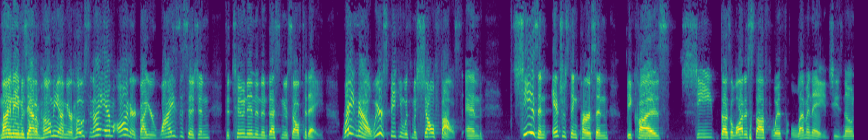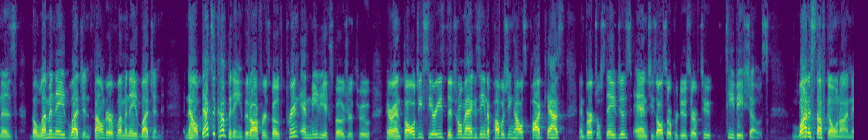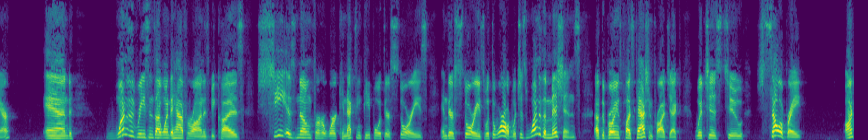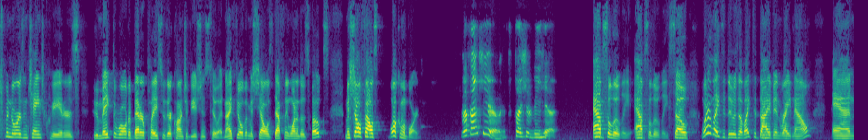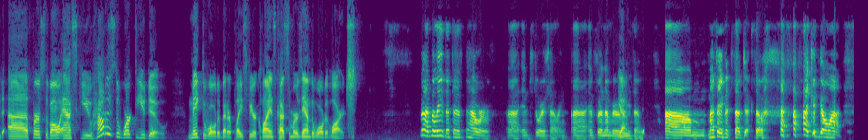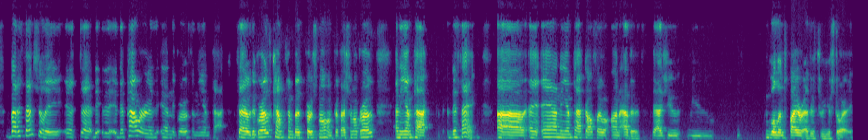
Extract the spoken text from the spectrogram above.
My name is Adam Hommey. I'm your host, and I am honored by your wise decision to tune in and invest in yourself today. Right now, we're speaking with Michelle Faust, and she is an interesting person because she does a lot of stuff with Lemonade. She's known as the Lemonade Legend, founder of Lemonade Legend. Now, that's a company that offers both print and media exposure through her anthology series, digital magazine, a publishing house, podcast, and virtual stages. And she's also a producer of two TV shows. A lot of stuff going on there. And one of the reasons I wanted to have her on is because she is known for her work connecting people with their stories and their stories with the world, which is one of the missions of the Brilliance Plus Passion Project, which is to celebrate entrepreneurs and change creators who make the world a better place through their contributions to it. And I feel that Michelle is definitely one of those folks. Michelle Faust, welcome aboard. Well, thank you. It's a pleasure to be here. Absolutely. Absolutely. So, what I'd like to do is I'd like to dive in right now. And uh, first of all, ask you how does the work that you do make the world a better place for your clients, customers, and the world at large? Well, I believe that there's power uh, in storytelling, uh, and for a number of yeah. reasons. Um, my favorite subject, so I could go on. But essentially, it uh, the, the power is in the growth and the impact. So the growth comes from both personal and professional growth, and the impact the same, uh, and, and the impact also on others as you you will inspire others through your story.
